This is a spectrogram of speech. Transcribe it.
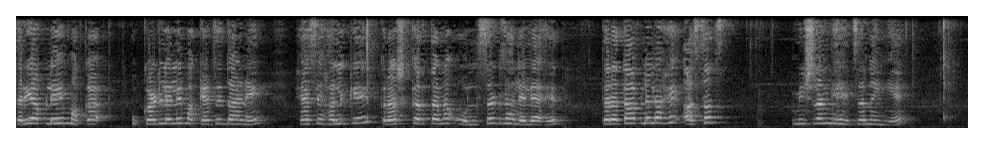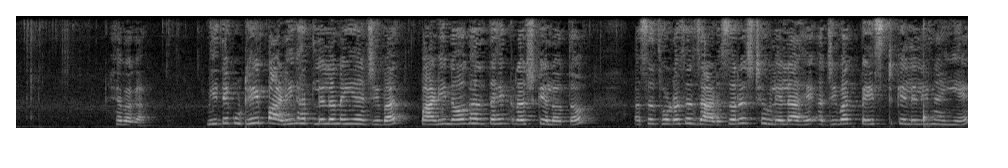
तरी आपले हे मका उकडलेले मक्याचे दाणे हे असे हलके क्रश करताना ओलसट झालेले आहेत. तर आता आपल्याला हे असंच मिश्रण घ्यायचं नाही आहे हे बघा मी ते कुठेही पाणी घातलेलं नाही अजिबात. पाणी न घालता हे क्रश केलं होतं. असं थोडंसं जाडसरच ठेवलेलं आहे. अजिबात पेस्ट केलेली नाही आहे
